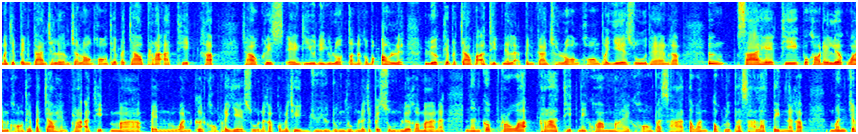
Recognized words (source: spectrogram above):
มันจะเป็นการเฉลิมฉลองของเทพเจ้าพระอาทิตย์ครับ ชาวคริสต์เองที่อยู่ในยุโรปตอนนั้นก็บอกเอาเลย เลือกเทพเจ้าพระอาทิตย์นี่แหละเป็นการฉลองของพระเยซูแทนครับ ซึ่งสาเหตุที่พวกเขาได้เลือกวันของเทพเจ้าแห่งพระอาทิตย์มาเป็นวันเกิดของพระเยซูนะครับ ก็ไม่ใช่อยู่ๆดุมๆแล้วจะไปสุ่มเลือกเข้ามานะ นั่นก็เพราะว่าพระอาทิตย์ในความหมายของภาษาตะวันตกหรือภาษาละตินนะครับ มันจะ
